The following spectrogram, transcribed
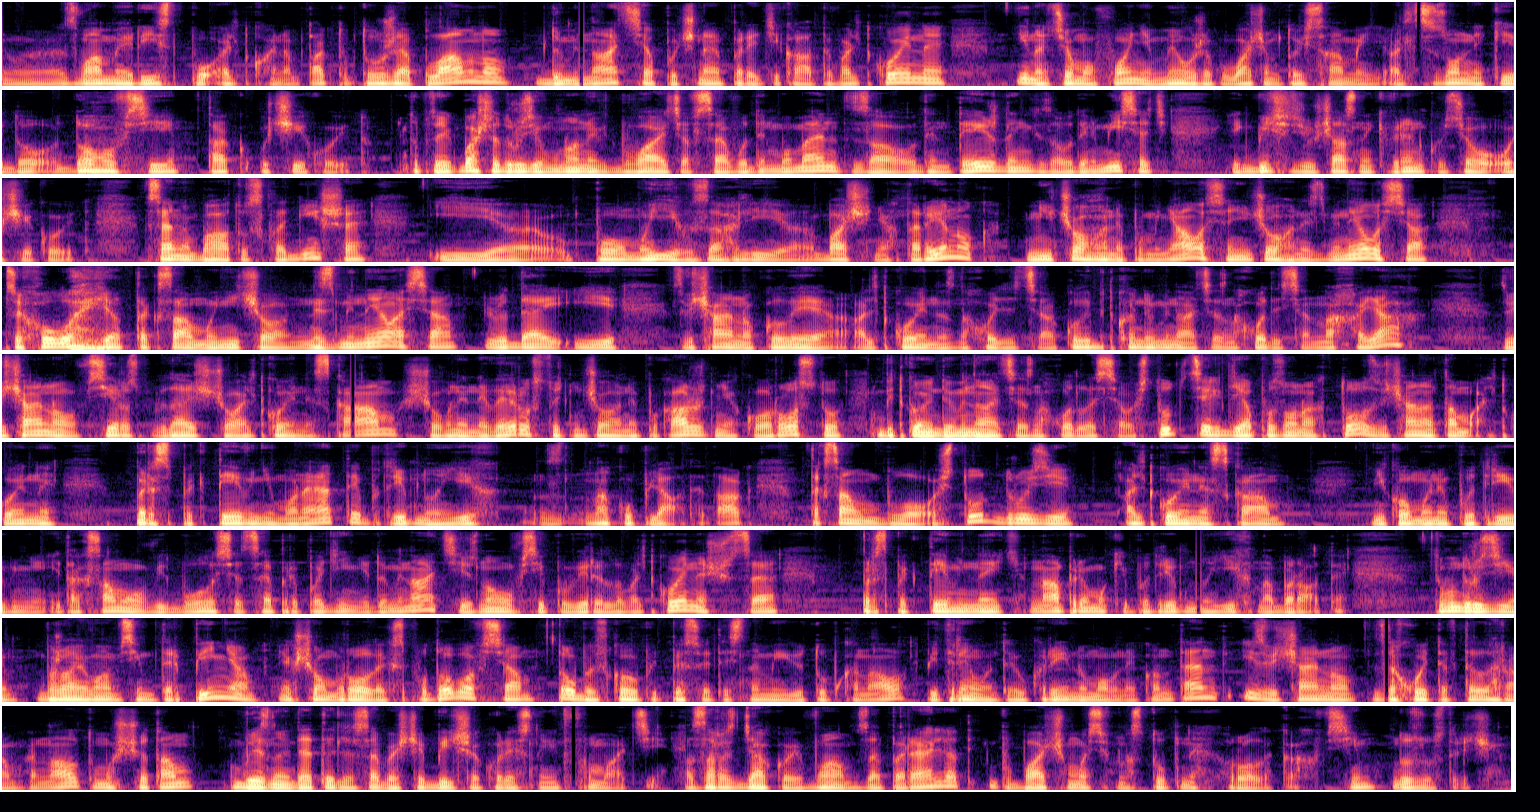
Е, з вами ріст по альткоїнам. Так? Тобто вже плавно домінація почне перетікати в альткоїни, і на цьому фоні ми вже побачимо той самий альтсезон, який довго всі так очікують. Тобто, як бачите, друзі, воно не відбувається все в один момент, за один тиждень, за один місяць, як більшість учасників ринку цього очікують. Все набагато складніше, і е, по моїх взагалі баченнях на ринок нічого не помінялося, нічого не змінилося. Психологія так само нічого не змінилася людей. І, звичайно, коли альткоїни знаходяться, коли біткоін-домінація знаходиться на хаях, звичайно, всі розповідають, що альткоїни скам, що вони не виростуть, нічого не покажуть, ніякого росту. Біткоін-домінація знаходилася ось тут в цих діапазонах, то, звичайно, там альткоїни перспективні монети, потрібно їх накупляти. Так так само було ось тут, друзі, альткоїни скам. Нікому не потрібні, і так само відбулося це при падінні домінації. Знову всі повірили в альткоїни, що це перспективний напрямок і потрібно їх набирати. Тому, друзі, бажаю вам всім терпіння. Якщо вам ролик сподобався, то обов'язково підписуйтесь на мій YouTube канал, підтримуйте україномовний контент і, звичайно, заходьте в телеграм-канал, тому що там ви знайдете для себе ще більше корисної інформації. А зараз дякую вам за перегляд і побачимось в наступних роликах. Всім до зустрічі!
